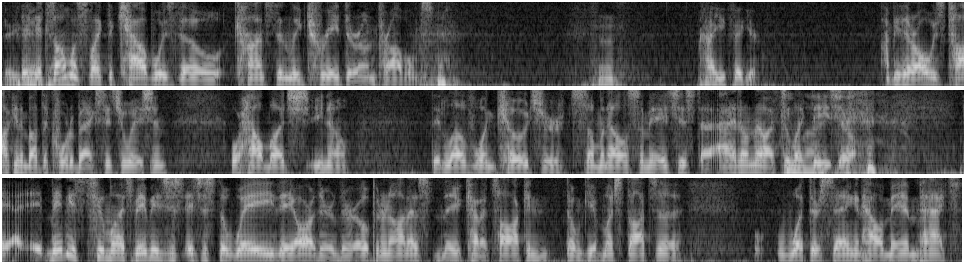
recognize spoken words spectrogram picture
There you It- go. it's almost like the Cowboys, though, constantly create their own problems. hmm. How you figure? I mean, they're always talking about the quarterback situation or how much, you know, they love one coach or someone else. I mean, it's just, I, I don't know. I feel too like they, they're. it- eh, eh, maybe it's too much. Maybe it's just it's just the way they are. They're they're open and honest, and they kind of talk and don't give much thought to what they're saying and how it may impact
